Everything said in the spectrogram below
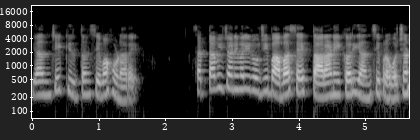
यांचे कीर्तन सेवा होणार आहे. सत्तावीस जानेवारी रोजी बाबासाहेब ताराणेकर यांचे प्रवचन.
